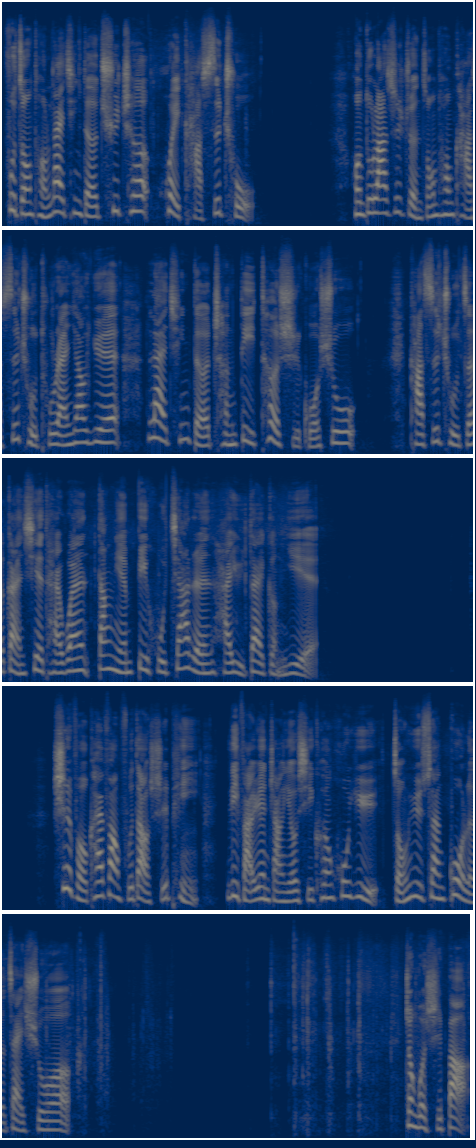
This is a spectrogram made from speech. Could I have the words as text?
副总统赖清德驱车会卡斯楚。洪都拉斯准总统卡斯楚突然邀约赖清德呈递特使国书，卡斯楚则感谢台湾当年庇护家人，还语带哽咽。是否开放辅导食品？立法院长尤锡坤呼吁，总预算过了再说。中国时报。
